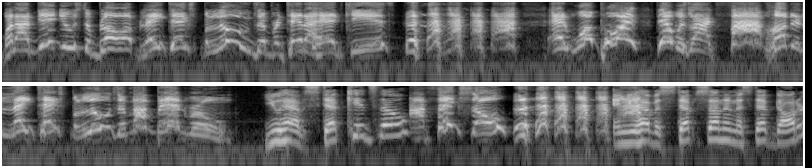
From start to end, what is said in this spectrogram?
But I did used to blow up latex balloons and pretend I had kids. At one point, there was like 500 latex balloons in my bedroom. You have stepkids though? I think so. And you have a stepson and a stepdaughter?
